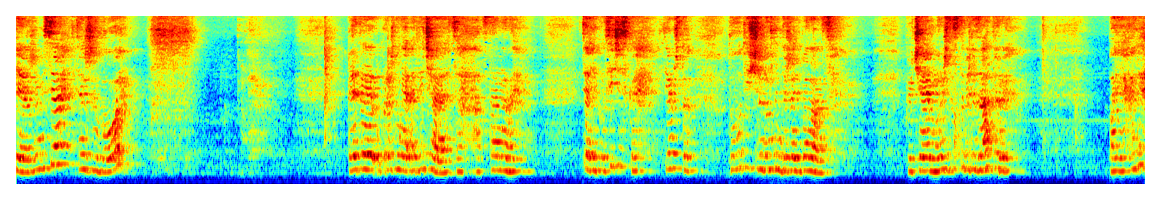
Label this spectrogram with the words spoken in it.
Держимся, тяжело. Это упражнение отличается от становой тяги классической тем, что тут еще нужно держать баланс. Включаем мышцы-стабилизаторы. Поехали.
